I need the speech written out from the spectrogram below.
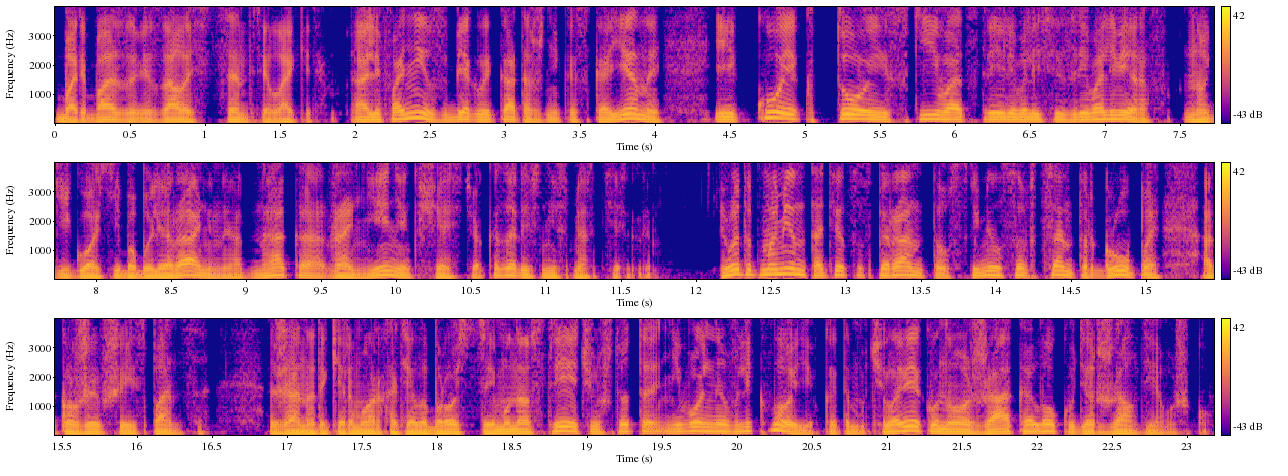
Борьба завязалась в центре лагеря. Алифанис, беглый каторжник из Каены, и кое-кто из Киева отстреливались из револьверов. Многие Гуахиба были ранены, однако ранения, к счастью, оказались несмертельными. И в этот момент отец аспиранта устремился в центр группы, окружившей испанца. Жанна де Кермор хотела броситься ему навстречу, что-то невольно влекло ее к этому человеку, но Жак Элок удержал девушку.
